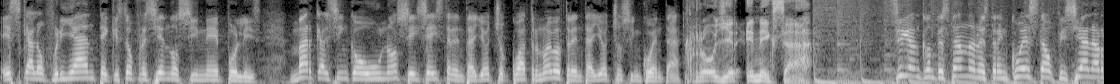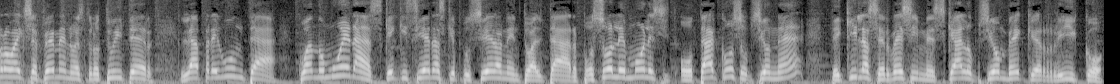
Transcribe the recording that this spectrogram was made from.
escalofriante que está ofreciendo Cinépolis. Marca al 5166-3849-3850. Roger Enexa. Sigan contestando nuestra encuesta oficial arroba XFM, nuestro Twitter. La pregunta, cuando mueras, ¿qué quisieras que pusieran en tu altar? ¿Pozole, moles o tacos? Opción A. Tequila, cerveza y mezcal. Opción B, qué rico.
